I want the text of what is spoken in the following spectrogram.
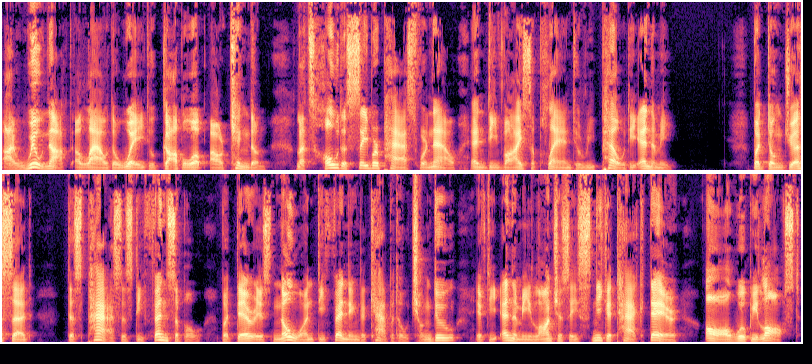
I will not allow the Wei to gobble up our kingdom. Let's hold the Saber Pass for now and devise a plan to repel the enemy. But Dong Jue said, This pass is defensible, but there is no one defending the capital Chengdu. If the enemy launches a sneak attack there, all will be lost.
